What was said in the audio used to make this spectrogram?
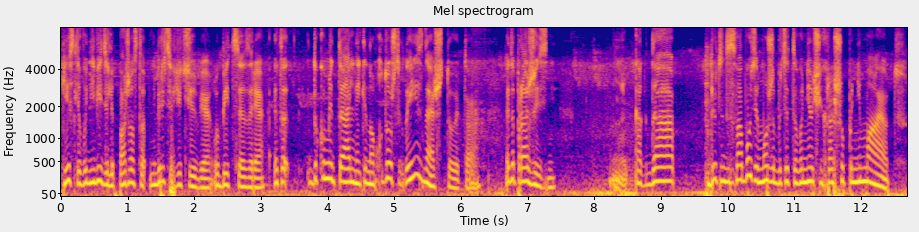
если вы не видели, пожалуйста, наберите в Ютьюбе «Убить Цезаря». Это документальное кино, художественное, я не знаю, что это. Это про жизнь. Когда люди на свободе, может быть, этого не очень хорошо понимают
